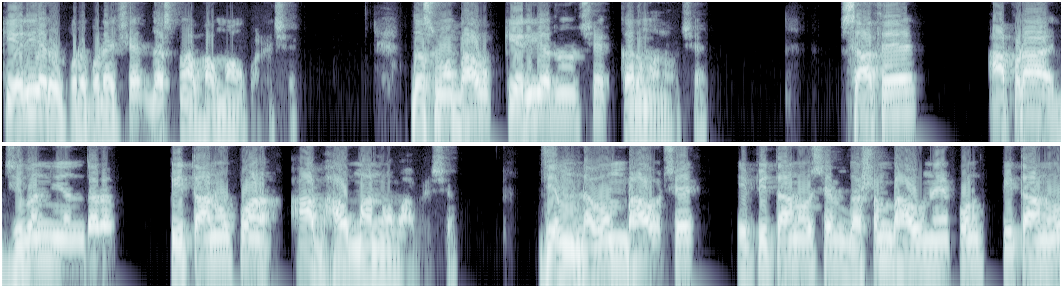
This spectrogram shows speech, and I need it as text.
કેરિયર ઉપર પડે છે, દસમા ભાવમાં પડે છે. દસમો ભાવ કેરિયરનો છે, કર્મનો છે. સાથે આપણા જીવનની અંદર પિતાનો પણ આ ભાવ માનવામાં આવે છે. જેમ નવમ ભાવ છે, એ પિતાનો છે, એમ દશમ ભાવને પણ પિતાનો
